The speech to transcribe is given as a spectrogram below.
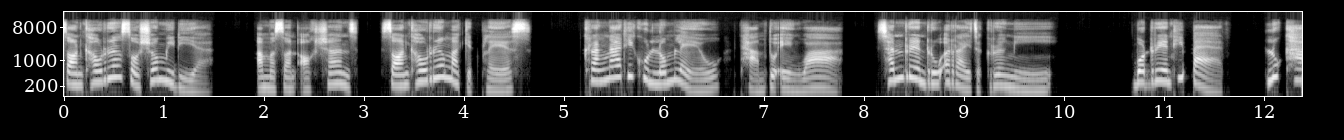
สอนเขาเรื่องโซเชียลมีเดีย Amazon Auctions สอนเขาเรื่อง Marketplace ครั้งหน้าที่คุณล้มเหลว ถามตัวเองว่า ฉันเรียนรู้อะไรจากเรื่องนี้ บทเรียนที่ 8 ลูกค้า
